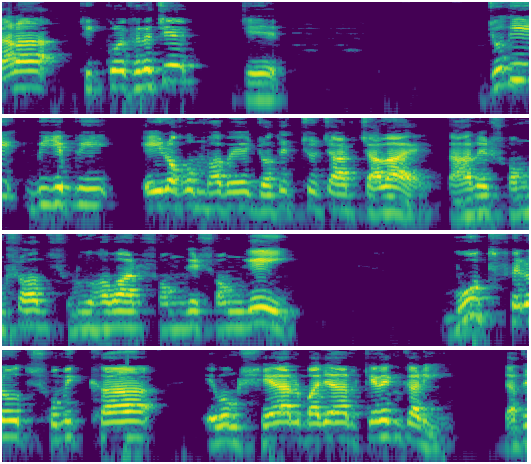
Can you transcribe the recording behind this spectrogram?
তারা ঠিক করে ফেলেছে যে যদি বিজেপি এই রকমভাবে যথেচ্ছচার চালায়, তাহলে সংসদ শুরু হওয়ার সঙ্গে সঙ্গেই বুথ ফেরত সমীক্ষা এবং শেয়ার বাজার কেলেঙ্কারি, যাতে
